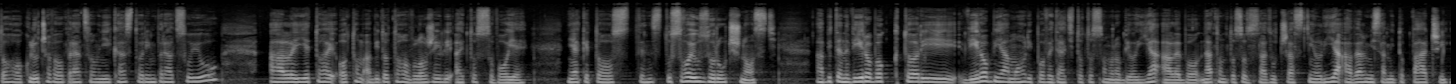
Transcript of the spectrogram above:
toho kľúčového pracovníka, s ktorým pracujú, ale je to aj o tom, aby do toho vložili aj to svoje, nejaké to, ten, tú svoju zručnosť aby ten výrobok, ktorý vyrobia, mohli povedať, toto som robil ja, alebo na tomto som sa zúčastnil ja a veľmi sa mi to páči.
